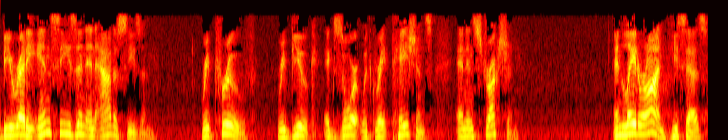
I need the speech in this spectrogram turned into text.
be ready in season and out of season, reprove, rebuke, exhort with great patience and instruction. And later on, he says,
